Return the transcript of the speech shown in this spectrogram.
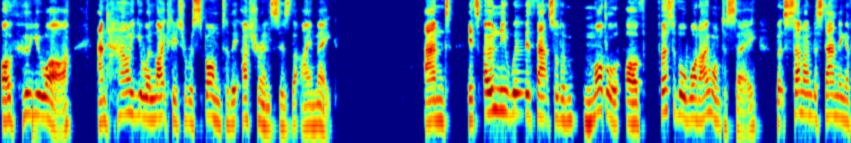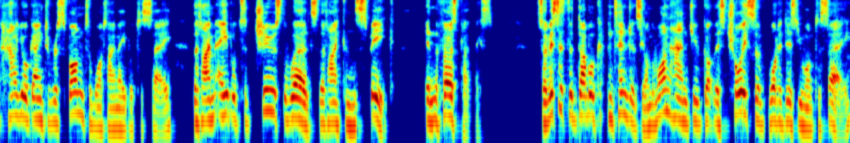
of who you are and how you are likely to respond to the utterances that I make. And it's only with that sort of model of, first of all, what I want to say, but some understanding of how you're going to respond to what I'm able to say, that I'm able to choose the words that I can speak in the first place. So this is the double contingency. On the one hand, you've got this choice of what it is you want to say.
